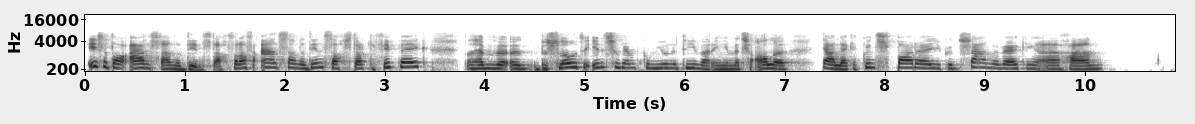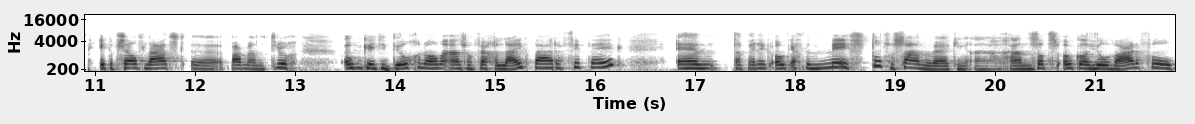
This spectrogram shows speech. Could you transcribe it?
is het al aanstaande dinsdag. Vanaf aanstaande dinsdag start de VIP-week. Dan hebben we een besloten Instagram community waarin je met z'n allen ja, lekker kunt sparren. Je kunt samenwerkingen aangaan. Ik heb zelf laatst, uh, een paar maanden terug, ook een keertje deelgenomen aan zo'n vergelijkbare VIP-week. En daar ben ik ook echt de meest toffe samenwerking aangegaan. Dus dat is ook al heel waardevol.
